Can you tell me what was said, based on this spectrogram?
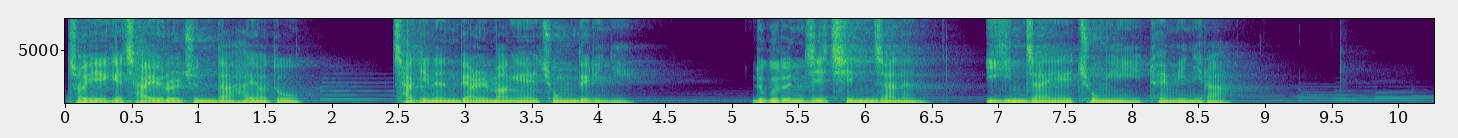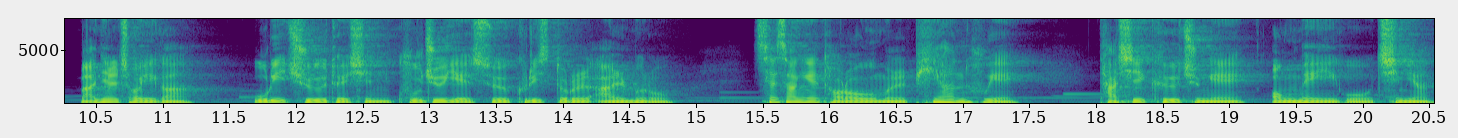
저희에게 자유를 준다 하여도 자기는 멸망의 종들이니 누구든지 진 자는 이긴 자의 종이 됨이니라. 만일 저희가 우리 주 되신 구주 예수 그리스도를 알므로 세상의 더러움을 피한 후에 다시 그 중에 얽매이고 지면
